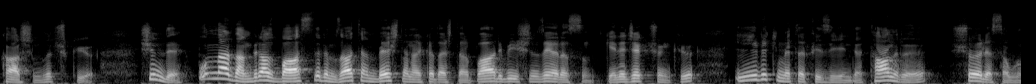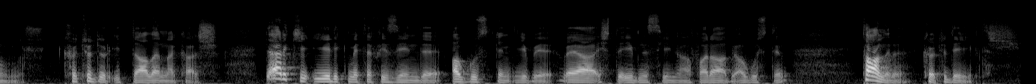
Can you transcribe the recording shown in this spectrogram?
karşımıza çıkıyor. Şimdi bunlardan biraz bahsedelim. Zaten 5 tane arkadaşlar bari bir işinize yarasın. Gelecek çünkü. İyilik metafiziğinde Tanrı şöyle savunulur. Kötüdür iddialarına karşı. Der ki iyilik metafiziğinde Agustin gibi veya işte İbn Sina, Farabi, Agustin Tanrı kötü değildir.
